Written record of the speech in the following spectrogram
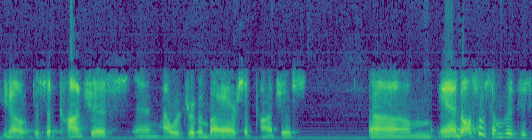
you know, the subconscious and how we're driven by our subconscious. Um, and also some of it just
